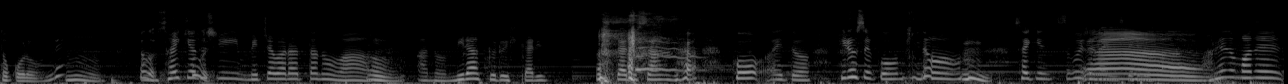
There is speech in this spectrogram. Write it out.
ところをね。だから最近私めっちゃ笑ったのは、あのミラクル光光さんが こうえっ、と広瀬香美の、最近すごいじゃないですか。あれの真似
